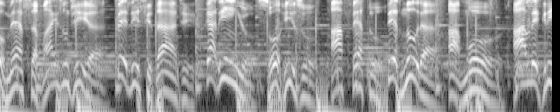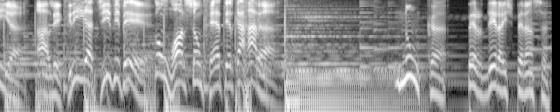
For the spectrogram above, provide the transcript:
Começa mais um dia. Felicidade, carinho, sorriso, afeto, ternura, amor, alegria. Alegria de viver. Com Orson Peter Carrara. Nunca perder a esperança.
